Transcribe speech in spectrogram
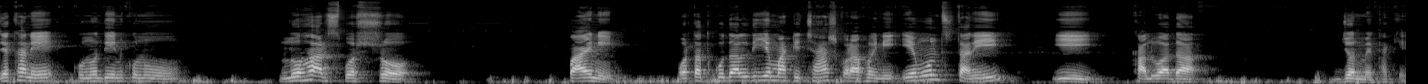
যেখানে কোনো দিন কোনো লোহার স্পর্শ পায়নি, অর্থাৎ কোদাল দিয়ে মাটি চাষ করা হয়নি, এমন স্থানেই এই খালুয়াদা জন্মে থাকে।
